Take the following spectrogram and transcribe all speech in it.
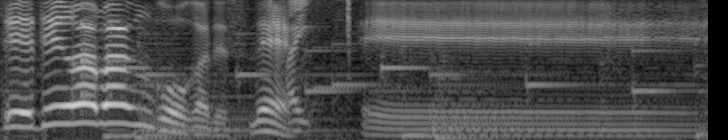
で電話番号がですね、はい。えー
